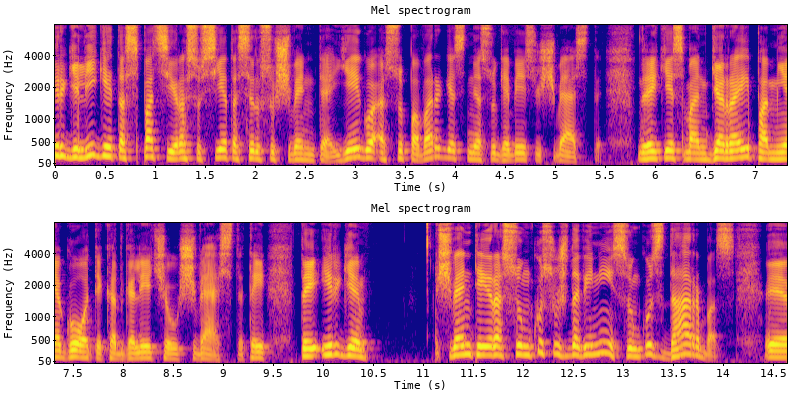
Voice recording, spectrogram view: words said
Irgi lygiai tas pats yra susijęs ir su švente. Jeigu esu pavargęs, nesugebėsiu švesti. Reikės man gerai pamiegoti, kad galėčiau švesti. Tai, tai irgi Šventė yra sunkus uždavinys, sunkus darbas. E,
